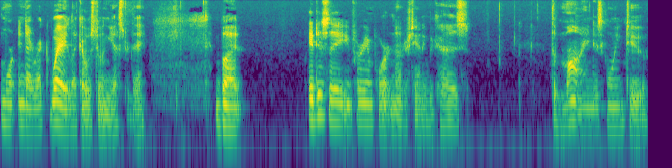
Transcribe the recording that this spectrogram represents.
more indirect way, like I was doing yesterday. But it is a very important understanding because the mind is going to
